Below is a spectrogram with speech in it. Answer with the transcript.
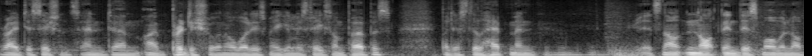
right decisions. And um, I'm pretty sure nobody is making mistakes on purpose, but they still happen. And it's not not in this moment. Not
